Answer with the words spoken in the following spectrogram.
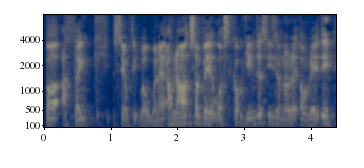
but I think Celtic will win it. And Hearts have uh, lost a couple of games this season already.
